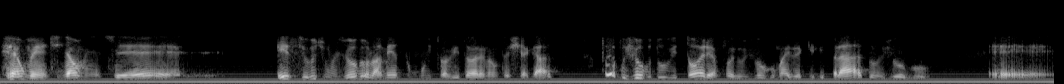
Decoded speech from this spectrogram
Realmente, realmente. É... Esse último jogo eu lamento muito a vitória não ter chegado. Foi o jogo do Vitória, foi o jogo mais equilibrado, um jogo é,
